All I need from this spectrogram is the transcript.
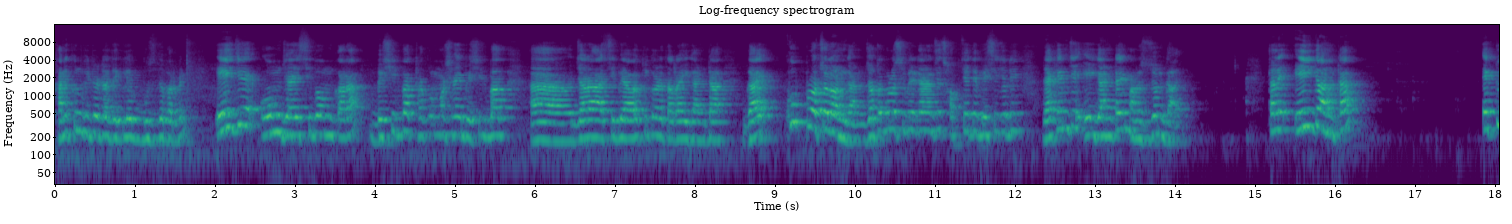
খানিক্ষণ ভিডিওটা দেখলে বুঝতে পারবেন। এই যে ওম জয় শিব ওমকারা, বেশিরভাগ ঠাকুরমশাই, বেশিরভাগ যারা শিবে আরতি করে, তারা এই গানটা গায়। খুব প্রচলন গান। যতগুলো শিবের গান আছে সবচেয়ে বেশি যদি দেখেন যে এই গানটাই মানুষজন গায়। তাহলে এই গানটা, একটু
